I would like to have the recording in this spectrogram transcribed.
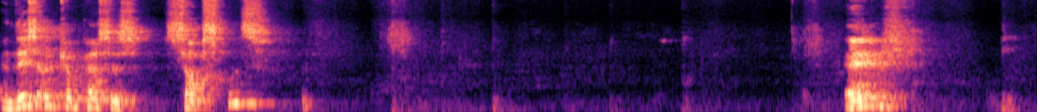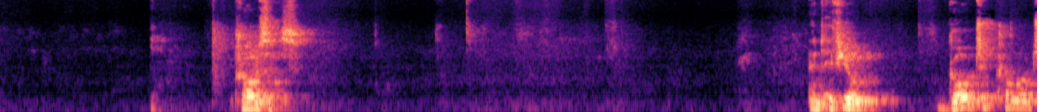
And this encompasses substance, and process. And if you go to court,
